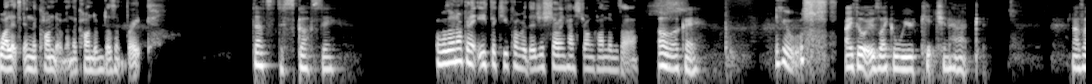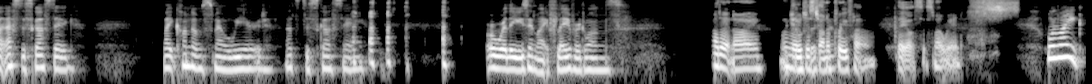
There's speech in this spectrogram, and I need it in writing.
while it's in the condom and the condom doesn't break. That's disgusting. Well, they're not going to eat the cucumber. They're just showing how strong condoms are. Oh, okay. Ew. I thought it was like a weird kitchen hack. And I was like, that's disgusting. Like condoms smell weird. That's disgusting. or were they using like flavored ones? I don't know. Which They're just trying to prove how they also smell weird. Well, like,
